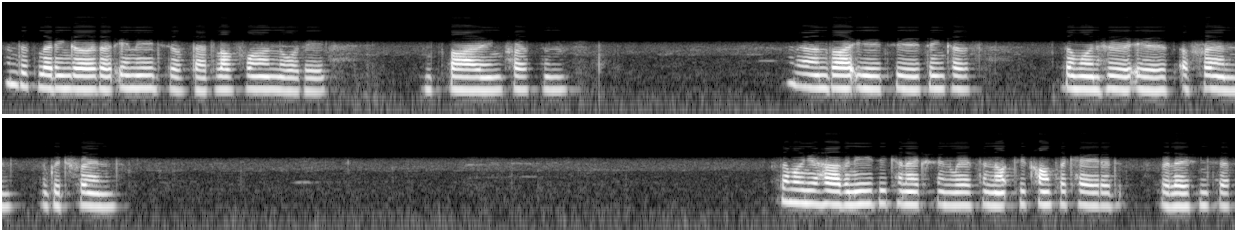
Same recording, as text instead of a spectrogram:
And just letting go of that image of that loved one or the inspiring person. And I invite you to think of someone who is a friend, a good friend. Someone you have an easy connection with and not too complicated relationship.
